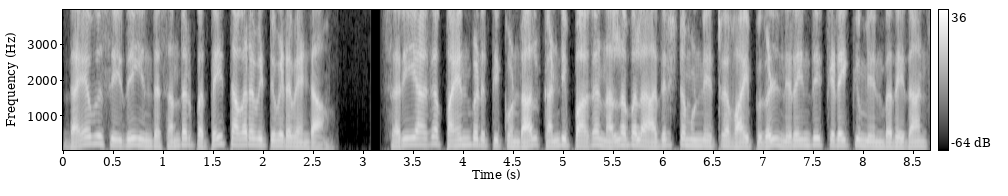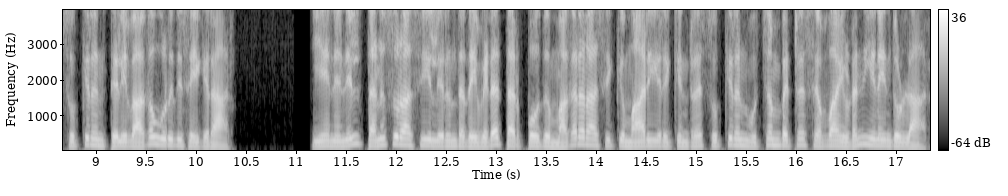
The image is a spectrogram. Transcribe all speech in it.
தயவு செய்து இந்த சந்தர்ப்பத்தை தவறவிட்டுவிட வேண்டாம். சரியாக பயன்படுத்திக் கொண்டால் கண்டிப்பாக நல்லபல அதிர்ஷ்ட முன்னேற்ற வாய்ப்புகள் நிறைந்து கிடைக்கும் என்பதைதான் சுக்கிரன் தெளிவாக உறுதி செய்கிறார். ஏனெனில் தனுசு ராசியில் இருந்ததை விட தற்போது மகர ராசிக்கு மாறியிருக்கின்ற சுக்கிரன் உச்சம் பெற்ற செவ்வாயுடன் இணைந்துள்ளார்.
